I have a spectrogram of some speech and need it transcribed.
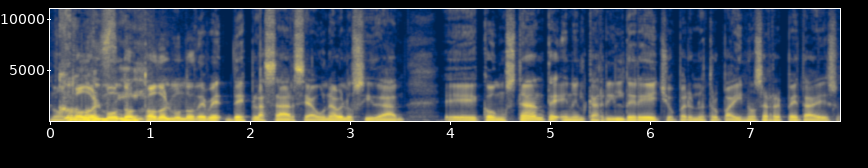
No, ¿cómo todo el mundo, así? todo el mundo debe desplazarse a una velocidad eh, constante en el carril derecho, pero en nuestro país no se respeta eso.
